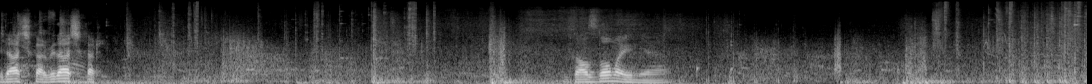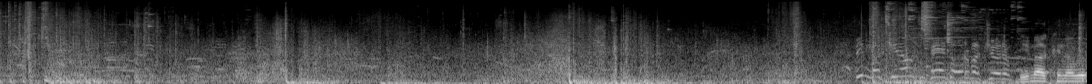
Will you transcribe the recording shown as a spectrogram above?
Bir daha çıkar, bir daha çıkar. Gazlamayın ya. Bir makinalı tüfeğe doğru bakıyorum. Bir makinalı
